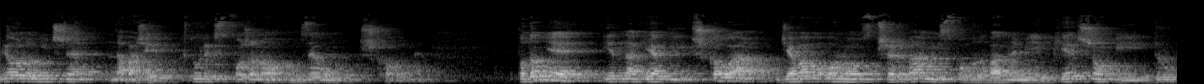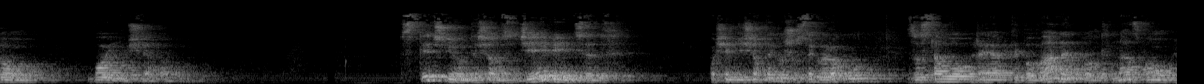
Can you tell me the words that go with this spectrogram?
geologiczne, na bazie których stworzono muzeum szkolne. Podobnie jednak jak i szkoła, działało ono z przerwami spowodowanymi pierwszą i drugą wojną światową. W styczniu 1986 roku zostało reaktywowane pod nazwą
